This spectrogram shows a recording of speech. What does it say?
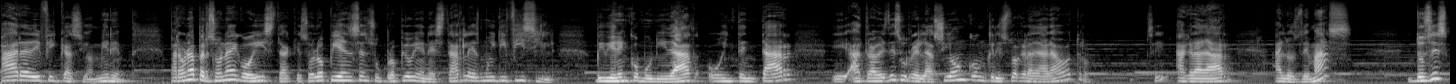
Para edificación. Miren, para una persona egoísta que solo piensa en su propio bienestar, le es muy difícil vivir en comunidad o intentar eh, a través de su relación con Cristo agradar a otro, ¿sí? Agradar a los demás. Entonces,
